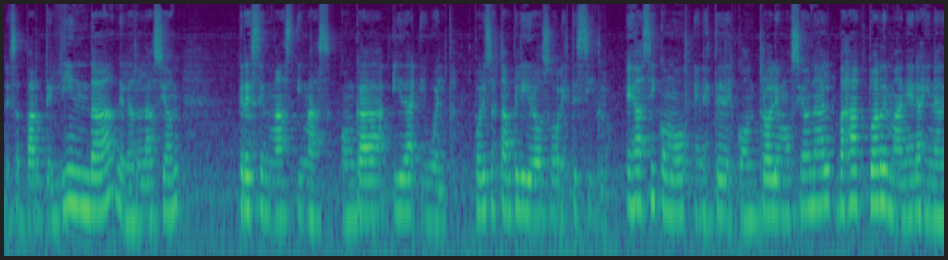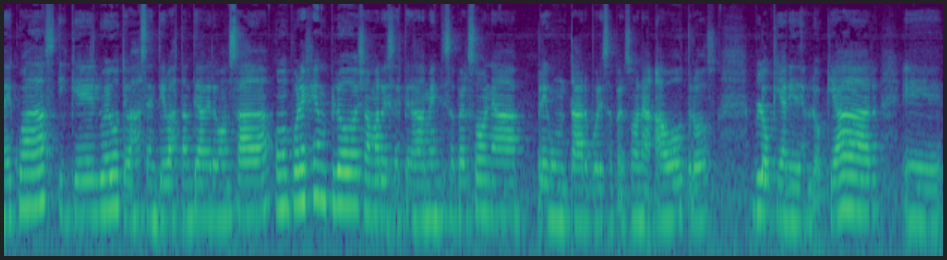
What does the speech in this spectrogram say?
esa parte linda de la relación, crece más y más con cada ida y vuelta. Por eso es tan peligroso este ciclo. Es así como en este descontrol emocional vas a actuar de maneras inadecuadas y que luego te vas a sentir bastante avergonzada, como por ejemplo llamar desesperadamente a esa persona, preguntar por esa persona a otros, bloquear y desbloquear. Eh,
